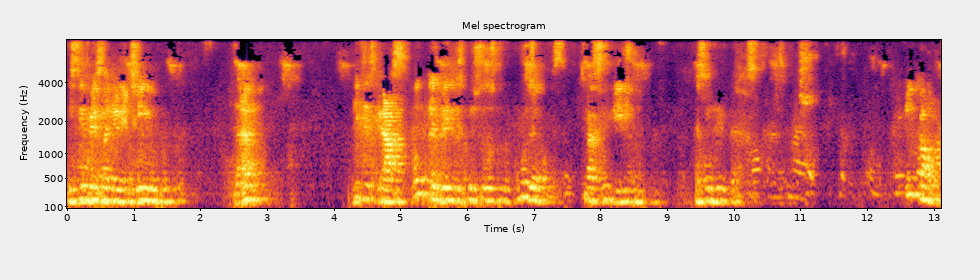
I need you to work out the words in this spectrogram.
E se pensar direitinho, né? De desgraça. Quantas vezes as pessoas procuram para seguir essa desgraça? Então,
